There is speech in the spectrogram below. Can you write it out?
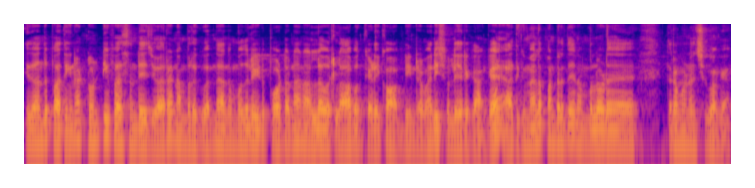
இது வந்து பார்த்திங்கன்னா டுவெண்ட்டி பர்சன்டேஜ் வரை நம்மளுக்கு வந்து அந்த முதலீடு போட்டோன்னா நல்ல ஒரு லாபம் கிடைக்கும் அப்படின்ற மாதிரி சொல்லியிருக்காங்க. அதுக்கு மேலே பண்ணுறது நம்மளோட திறமைன்னு வச்சுக்கோங்க.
